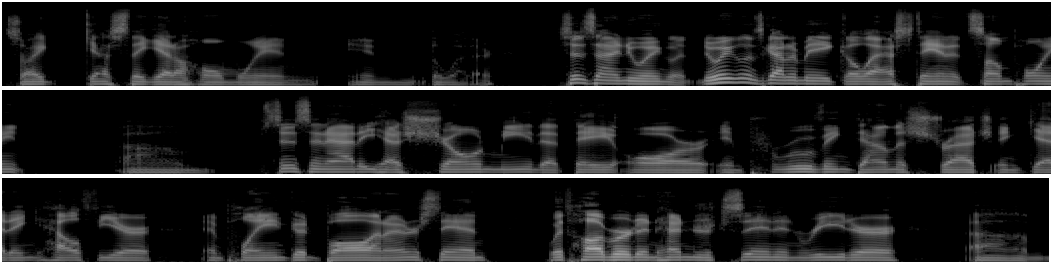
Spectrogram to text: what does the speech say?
So I guess they get a home win in the weather. Cincinnati, New England. New England's got to make a last stand at some point. Um, Cincinnati has shown me that they are improving down the stretch and getting healthier and playing good ball. And I understand with Hubbard and Hendrickson and Reader um,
